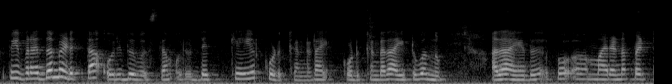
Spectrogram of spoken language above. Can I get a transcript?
അപ്പോൾ ഈ വ്രതം എടുത്ത ഒരു ദിവസം ഒരു ഡെത്ത് കെയർ കൊടുക്കേണ്ടതായി കൊടുക്കേണ്ടതായിട്ട് വന്നു. അതായത് ഇപ്പോൾ മരണപ്പെട്ട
